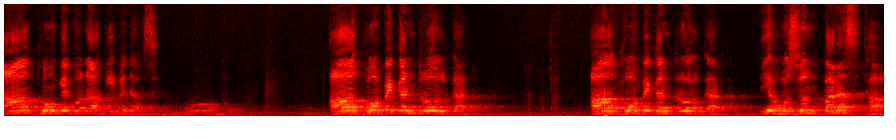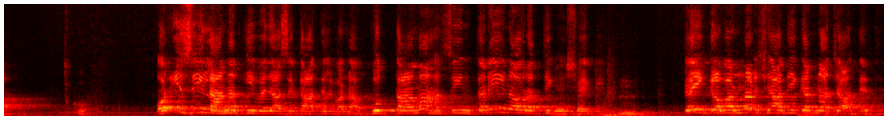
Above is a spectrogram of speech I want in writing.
आँखों के गुनाह की वजह से। आँखों पे कंट्रोल कर आँखों पे कंट्रोल कर। ये हुस्न परस्त था। और इसी लानत की वजह से कातिल बना। कुत्तामा हसीन तरीन औरत थी कई गवर्नर शादी करना चाहते थे।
